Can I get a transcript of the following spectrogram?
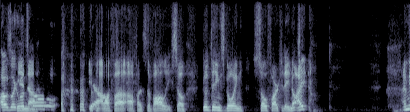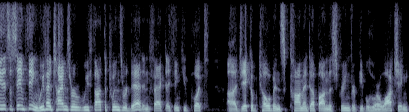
I was like, in, let's uh, go. yeah, off uh, off of Civale. So good things going so far today. No, I I mean, it's the same thing. We've had times where we've thought the Twins were dead. In fact, I think you put uh, Jacob Tobin's comment up on the screen for people who are watching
